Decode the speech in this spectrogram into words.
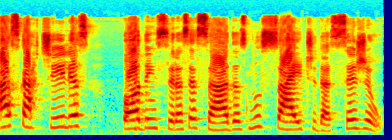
As cartilhas podem ser acessadas no site da CGU.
